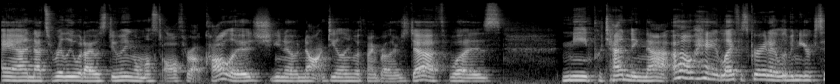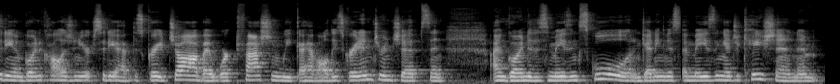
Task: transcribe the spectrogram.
And that's really what I was doing almost all throughout college, you know, not dealing with my brother's death was me pretending that, oh, hey, life is great. I live in New York City. I'm going to college in New York City. I have this great job. I worked Fashion Week. I have all these great internships and I'm going to this amazing school and getting this amazing education and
